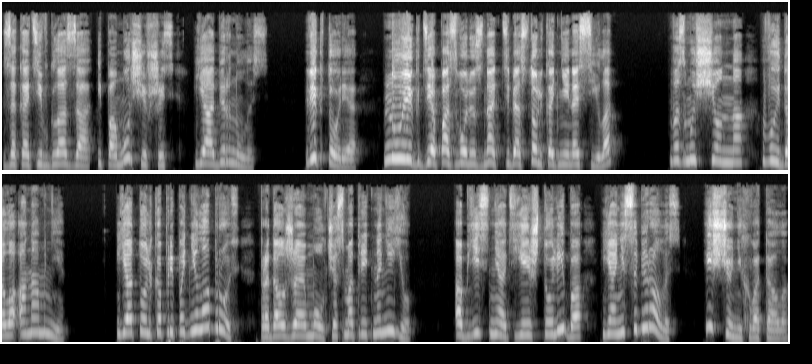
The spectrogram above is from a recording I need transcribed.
Закатив глаза и поморщившись, я обернулась. «Виктория, ну и где, позволю знать, тебя столько дней носила?» Возмущенно выдала она мне. Я только приподняла бровь, продолжая молча смотреть на нее. Объяснять ей что-либо я не собиралась, еще не хватало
